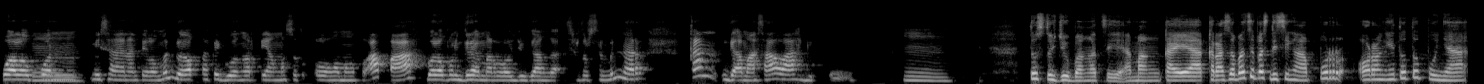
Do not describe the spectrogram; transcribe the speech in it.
Walaupun hmm. misalnya nanti lo medok, tapi gue ngerti yang maksud lo ngomong tuh apa, walaupun grammar lo juga nggak 100% benar, kan nggak masalah gitu. Hmm. Itu setuju banget sih. Emang kayak kerasa banget sih pas di Singapura orang itu tuh punya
